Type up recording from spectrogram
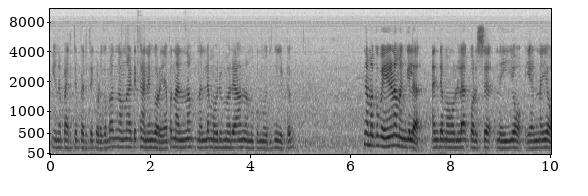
ഇങ്ങനെ പരത്തി പരത്തി കൊടുക്കുമ്പോൾ അത് നന്നായിട്ട് കനം കുറയും. അപ്പോൾ നല്ല നല്ല മൊരുമൊരാന്ന് നമുക്ക് മൊരിഞ്ഞ് കിട്ടും. നമുക്ക് വേണമെങ്കിൽ അതിന്റെ മുകളിൽ കുറച്ച് നെയ്യോ എണ്ണയോ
